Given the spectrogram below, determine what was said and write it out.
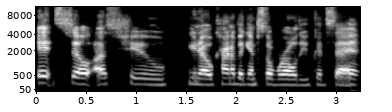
it's still us two, you know, kind of against the world, you could say.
